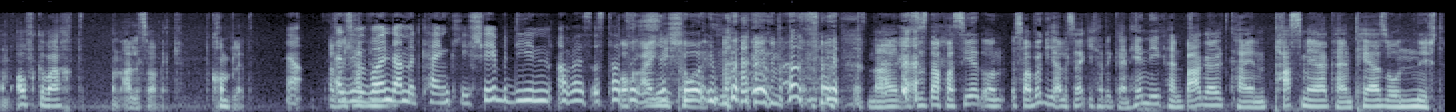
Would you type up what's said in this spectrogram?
und aufgewacht und alles war weg. Komplett. Ja. Also Also, ich wir hatte- wollen damit kein Klischee bedienen, aber es ist Doch, tatsächlich eigentlich in Polen schon. passiert. Nein, es ist da passiert und es war wirklich alles weg. Ich hatte kein Handy, kein Bargeld, kein Pass mehr, kein Perso, nichts.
